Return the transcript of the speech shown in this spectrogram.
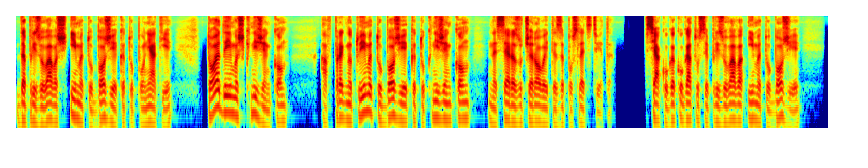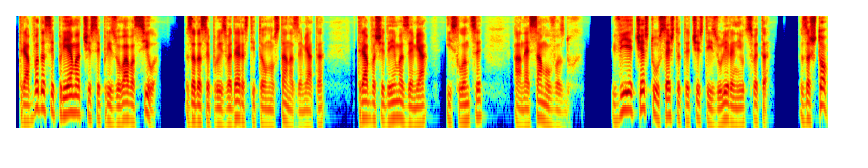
Да призоваваш името Божие като понятие, то е да имаш книжен кон, а впрегнато името Божие като книжен кон не се разочаровайте за последствията. Всякога, когато се призовава името Божие, трябва да се приема, че се призовава сила. За да се произведе растителността на земята, трябваше да има земя и слънце, а не само въздух. Вие често усещате, че сте изолирани от света. Защо?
